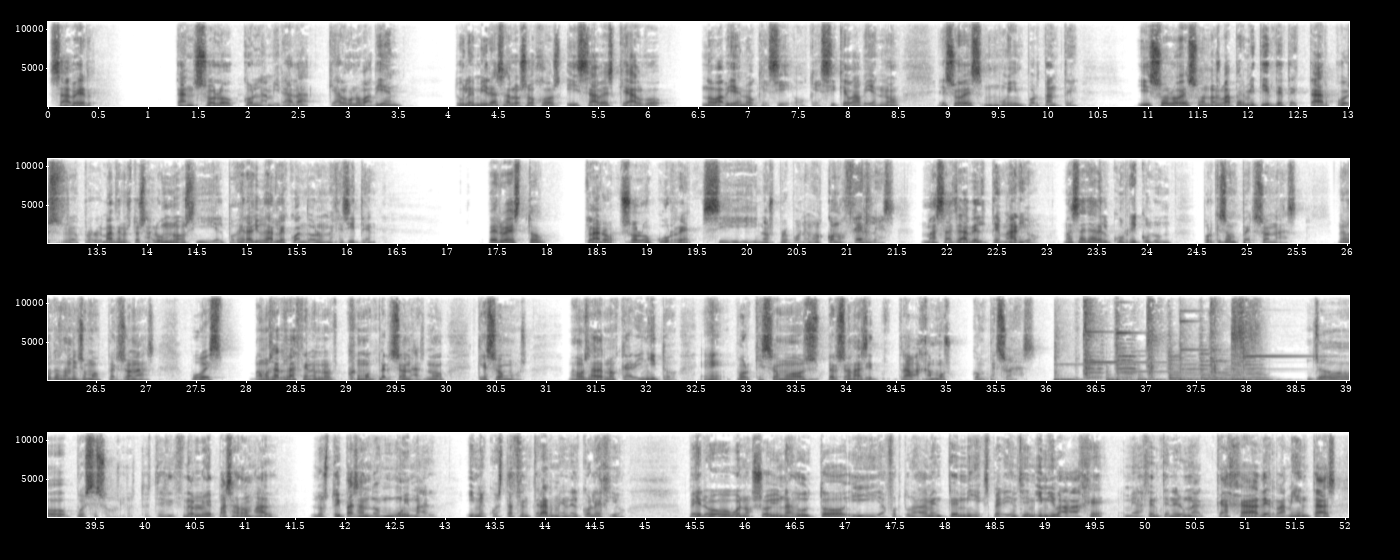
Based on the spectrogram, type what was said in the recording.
saber tan solo con la mirada que algo no va bien. Tú le miras a los ojos y sabes que algo no va bien o que sí, o que sí que va bien, ¿no? Eso es muy importante. Y solo eso nos va a permitir detectar pues, los problemas de nuestros alumnos y el poder ayudarles cuando lo necesiten. Pero esto, claro, solo ocurre si nos proponemos conocerles, más allá del temario, más allá del currículum, porque son personas. Nosotros también somos personas, pues vamos a relacionarnos como personas, ¿no? Que somos. Vamos a darnos cariñito, ¿eh? Porque somos personas y trabajamos con personas. Yo, pues eso, lo te estoy diciendo, lo he pasado mal. Lo estoy pasando muy mal. Y me cuesta centrarme en el colegio. Pero bueno, soy un adulto y afortunadamente mi experiencia y mi bagaje me hacen tener una caja de herramientas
